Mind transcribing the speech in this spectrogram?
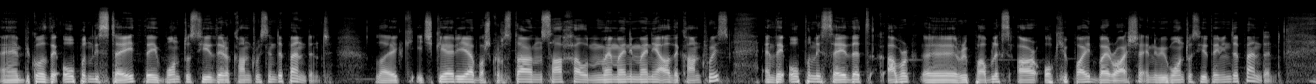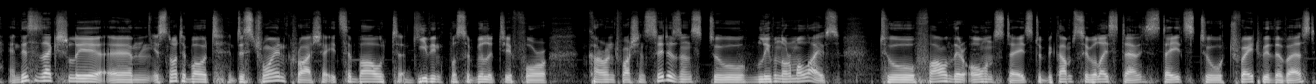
uh, because they openly state they want to see their countries independent like Ichkeria, Bashkortostan, Sakhalin, many, many other countries. And they openly say that our uh, republics are occupied by Russia and we want to see them independent. And this is actually, um, it's not about destroying Russia, it's about giving possibility for current Russian citizens to live normal lives, to found their own states, to become civilized states, to trade with the West.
